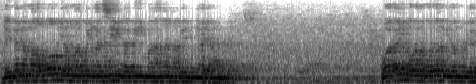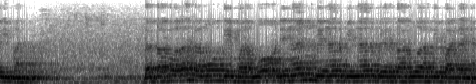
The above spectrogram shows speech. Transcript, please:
dengan nama Allah yang Maha Pengasih lagi Maha Penyayang. Wahai orang-orang yang beriman, bertakwalah kamu kepada Allah dengan benar-benar bertakwa kepadanya.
